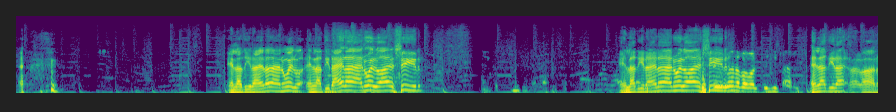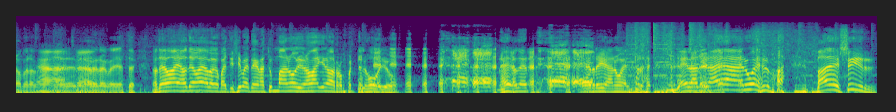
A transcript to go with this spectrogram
En la tiradera de Anuel, en la tiradera de Anuel va a decir. En la tiradera de Anuel va a decir. bueno para participar. En la tiradera. Ah, no, espérate. Ah, espérate, claro. espérate, espérate, espérate. No te vayas, no te vayas, para que participe. Te ganaste un mano y una máquina a romperte el joyo. Eh, no te- te rías, Anuel. En la tiradera de Anuel va, va a decir.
